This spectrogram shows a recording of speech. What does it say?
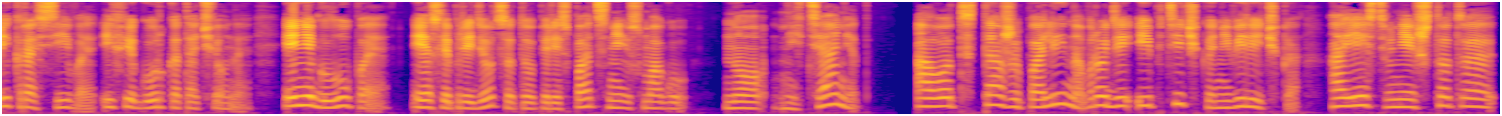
и красивая, и фигурка точёная, и не глупая. Если придется, то переспать с нею смогу. Но не тянет. А вот та же Полина вроде и птичка-невеличка, а есть в ней что-то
